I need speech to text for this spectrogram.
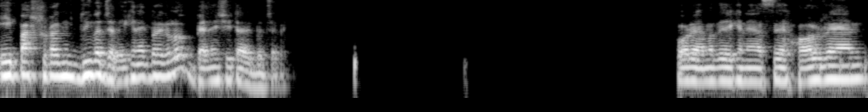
এই পাঁচশো টাকা কিন্তু দুইবার যাবে, এখানে একবার গেল ব্যালেন্স শিট আরেকবার যাবে। পরে আমাদের এখানে আছে হল রেন্ট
